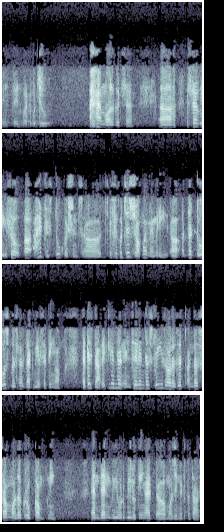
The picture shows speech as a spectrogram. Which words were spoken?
Fine, What about you? I'm all good, sir. Uh, Mr. Ravi, so uh, I had just two questions. Uh, if you could just jog my memory, uh, the doors business that we are setting up, that is directly under NCL Industries or is it under some other group company? And then we would be looking at uh, merging it with us.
